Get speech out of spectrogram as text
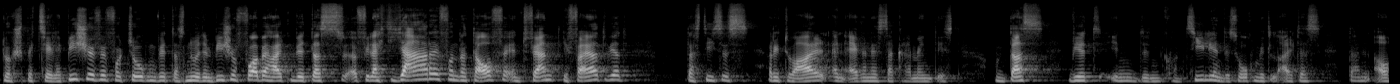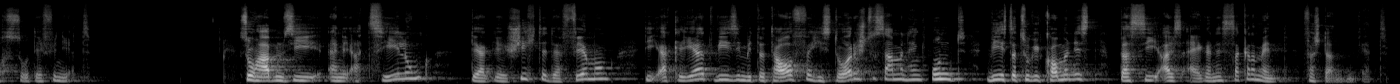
durch spezielle Bischöfe vollzogen wird, das nur dem Bischof vorbehalten wird, das vielleicht Jahre von der Taufe entfernt gefeiert wird, dass dieses Ritual ein eigenes Sakrament ist. Und das wird in den Konzilien des Hochmittelalters dann auch so definiert. So haben sie eine Erzählung der Geschichte der Firmung, die erklärt, wie sie mit der Taufe historisch zusammenhängt und wie es dazu gekommen ist, dass sie als eigenes Sakrament verstanden wird.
